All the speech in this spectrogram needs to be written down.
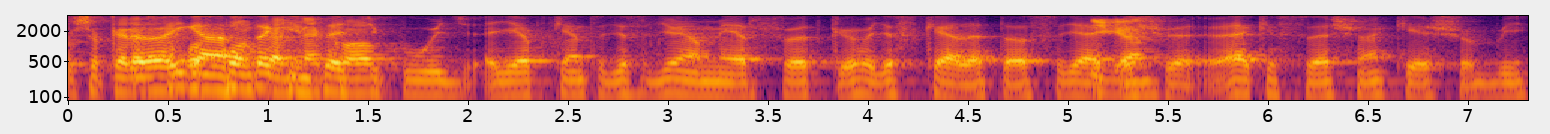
És a Ö, keresztap igen, az azt pont ennek a... tekinthetjük úgy egyébként, hogy ez egy olyan mérföldkő, hogy ez kellett az, hogy elkészül, elkészülhessenek későbbi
